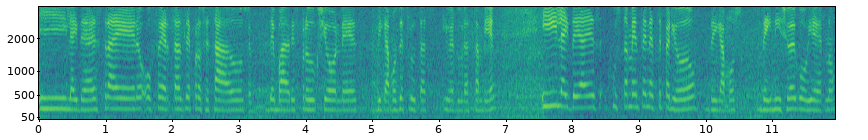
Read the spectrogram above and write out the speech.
Y la idea es traer ofertas de procesados, de madres producciones, digamos de frutas y verduras también. Y la idea es justamente en este periodo, digamos, de inicio de gobierno,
